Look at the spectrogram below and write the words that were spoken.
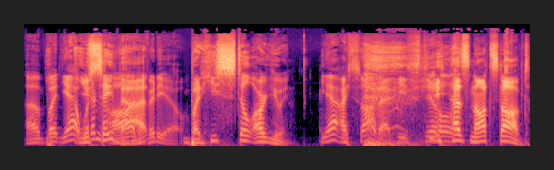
Uh, but yeah, you what an say odd that video. but he's still arguing. Yeah, I saw that. He's still he has not stopped.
